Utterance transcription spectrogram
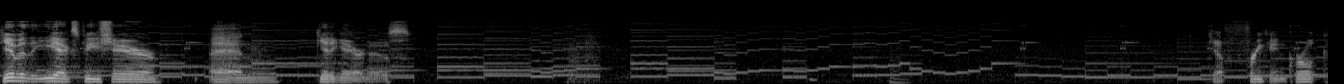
give it the EXP share, and get a Gyarados. You freaking crook.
